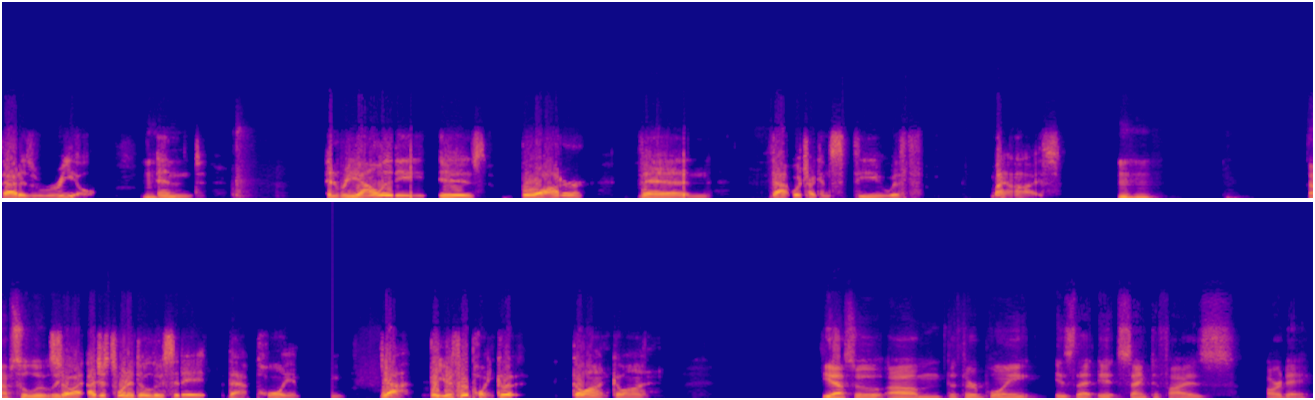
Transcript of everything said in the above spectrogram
that is real. Mm-hmm. And and reality is broader than that which I can see with my eyes. Mm-hmm. Absolutely. So I, I, just wanted to elucidate that point. Yeah, but your third point, go go on, go on. Yeah. So um, the third point is that it sanctifies our day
